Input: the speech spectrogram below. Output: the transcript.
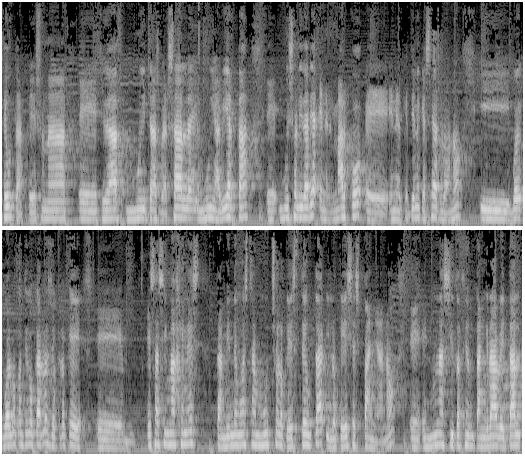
Ceuta, que es una eh, ciudad muy transversal, eh, muy abierta, eh, muy solidaria en el marco en el que tiene que serlo, ¿no? Y vuelvo contigo, Carlos. Yo creo que esas imágenes también demuestran mucho lo que es Ceuta y lo que es España, ¿no? Eh, en una situación tan grave, tal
